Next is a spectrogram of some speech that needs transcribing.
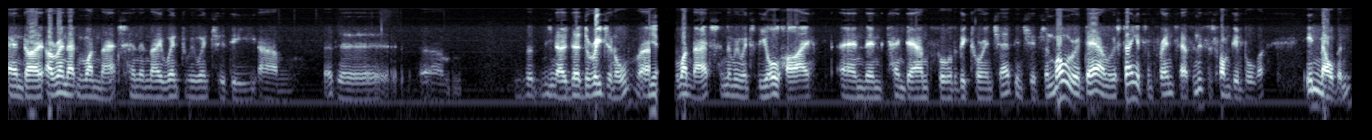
and I, I ran that and won that. And then they went. We went to the um, the um, the you know the the regional. Uh, Yep. Won that, and then we went to the All High, and then came down for the Victorian Championships. And while we were down, we were staying at some friend's house, and this is from Dimboola, in Melbourne.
